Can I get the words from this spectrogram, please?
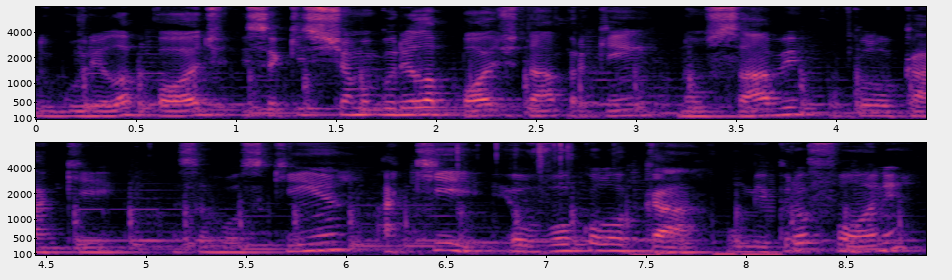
do Gorilla Pod. Isso aqui se chama Gorilla Pod, tá? Para quem não sabe, vou colocar aqui essa rosquinha. Aqui eu vou colocar o microfone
